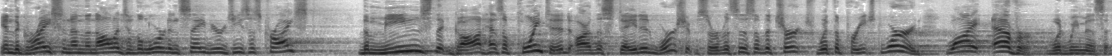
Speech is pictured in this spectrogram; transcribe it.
in the grace and in the knowledge of the Lord and Savior Jesus Christ? The means that God has appointed are the stated worship services of the church with the preached word. Why ever would we miss it?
